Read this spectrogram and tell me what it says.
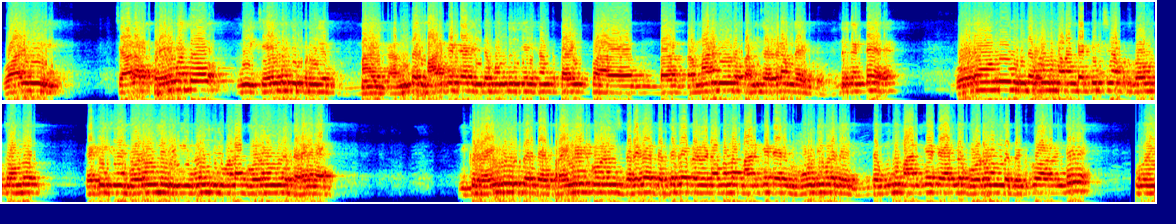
వారిని చాలా ప్రేమతో మీ చేయలేదు ఇప్పుడు అందరు అంత మార్కెట్ ఇంత ముందు చేసినంత పని ప- ప్రమాణం కూడా పని జరగడం లేదు ఎందుకంటే గోడౌన్లు ఇంతకుముందు మనం కట్టించినప్పుడు ప్రభుత్వంలో కట్టించిన గోడౌన్లు ఈ రోజు మన గోడౌన్లు పెరగలే. ఇక్కడ రైతులు పెద్ద ప్రైవేట్ గోడౌన్స్ పెరగా పెద్దగా పెరగడం వల్ల మార్కెట్ యార్డ్ పోటీ కూడా లేదు. ఇంతకుముందు మార్కెట్ యార్డ్లో గోడౌన్లో పెట్టుకోవాలంటే పోయి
